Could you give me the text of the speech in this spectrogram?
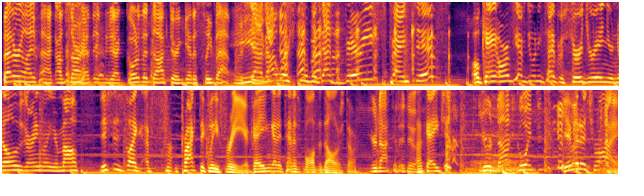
Better life hack. I'm sorry, I have to interject. Go to the doctor and get a sleep apnea machine. Yeah, that works too, but that's very expensive. Okay, or if you have to do any type of surgery in your nose or anything in your mouth, this is like a fr- practically free. Okay, you can get a tennis ball at the dollar store. You're not gonna do it. Okay, just You're not going to do give it. it a try.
